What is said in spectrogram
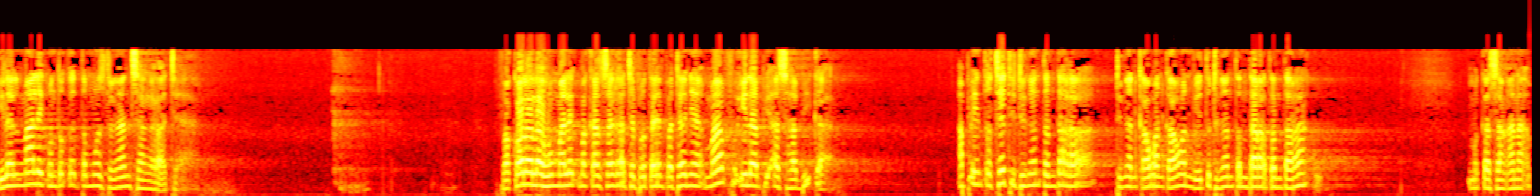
ilal malik untuk ketemu dengan sang raja. Faqala lahu malik maka sang raja bertanya padanya, "Mafu ila bi ashabika?" Apa yang terjadi dengan tentara dengan kawan-kawan yaitu dengan tentara-tentaraku? Maka sang anak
